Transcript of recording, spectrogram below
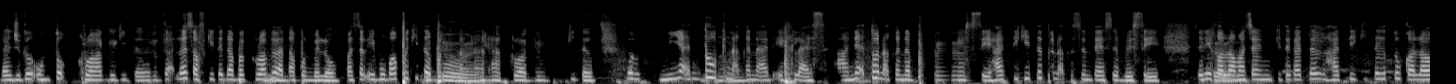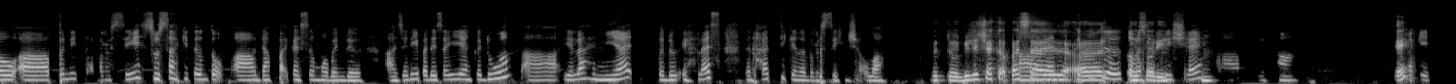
dan juga untuk keluarga kita. Regardless of kita dah berkeluarga Mm. ataupun belum. Pasal ibu bapa kita Betul. Adalah keluarga kita. So niat tu Mm. kena kena ada ikhlas. Uh, niat tu nak kena bersih. Hati kita tu nak sentiasa bersih. Jadi Betul. kalau macam kita kata hati kita tu kalau uh, apa ni tak bersih, susah kita untuk uh, dapatkan semua benda. Uh, jadi pada saya yang kedua uh, ialah niat perlu ikhlas dan hati kena bersih insya-Allah. Betul. Bila cakap pasal dan ketiga uh, kalau oh saya sorry. boleh share Hmm. uh, Eh? Okay,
